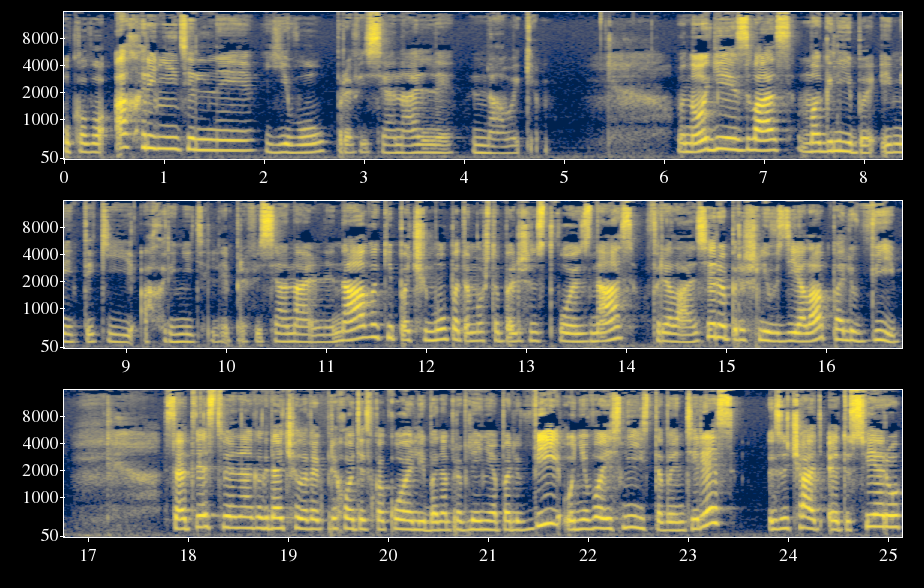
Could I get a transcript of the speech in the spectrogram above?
у кого охренительные его профессиональные навыки. Многие из вас могли бы иметь такие охренительные профессиональные навыки. Почему? Потому что большинство из нас, фрилансеры, пришли в дело по любви. Соответственно, когда человек приходит в какое-либо направление по любви, у него есть неистовый интерес изучать эту сферу,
